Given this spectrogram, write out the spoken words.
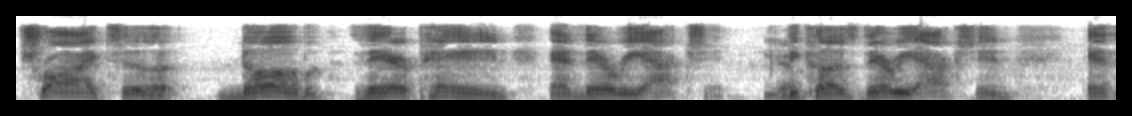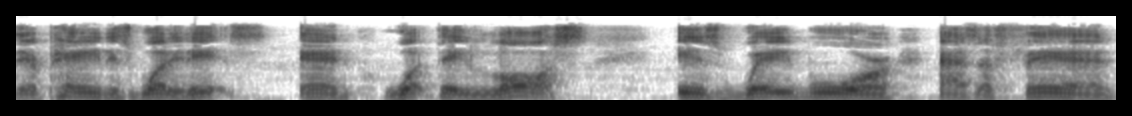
try to numb their pain and their reaction Yeah. because their reaction and their pain is what it is. And what they lost is way more as a fan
